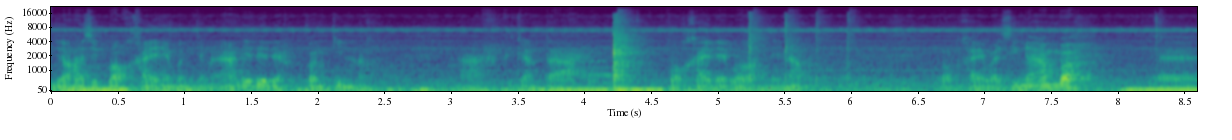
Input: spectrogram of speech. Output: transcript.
เดี๋ยวเขาสิปอกไข่ให้เบิ่งกันนะอะเดี๋ยวเดี๋ยวก่อนกินเนาะอ่าพี่การตาปอกไข่ได้บ่นี่เนาะปอกไข่ไว้สิงามบ่เออ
